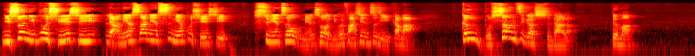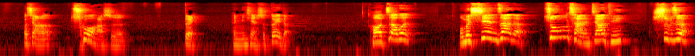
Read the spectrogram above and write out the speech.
你说你不学习，两年、三年、四年不学习，四年之后、五年之后，你会发现自己干嘛跟不上这个时代了，对吗？我讲的错还是对？很明显是对的。好，再问，我们现在的中产家庭是不是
